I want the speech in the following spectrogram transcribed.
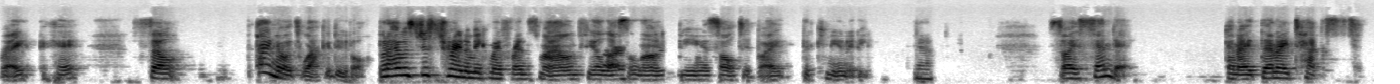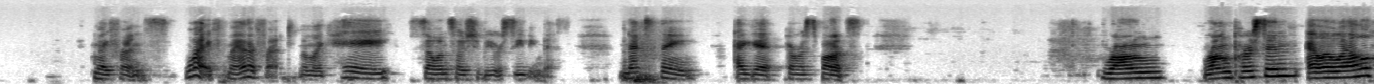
right? Okay. So I know it's wackadoodle, but I was just trying to make my friend smile and feel less alone being assaulted by the community. Yeah. So I send it. And I then I text my friend's wife, my other friend. And I'm like, hey, so and so should be receiving this. Next thing, I get a response. Wrong, wrong person, LOL.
